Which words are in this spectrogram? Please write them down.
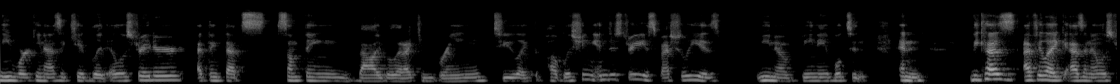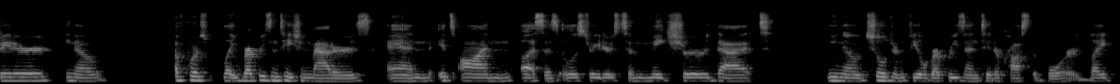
me working as a kid lit illustrator. I think that's something valuable that I can bring to like the publishing industry, especially is, you know, being able to and because I feel like as an illustrator, you know, of course, like representation matters, and it's on us as illustrators to make sure that you know children feel represented across the board. Like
